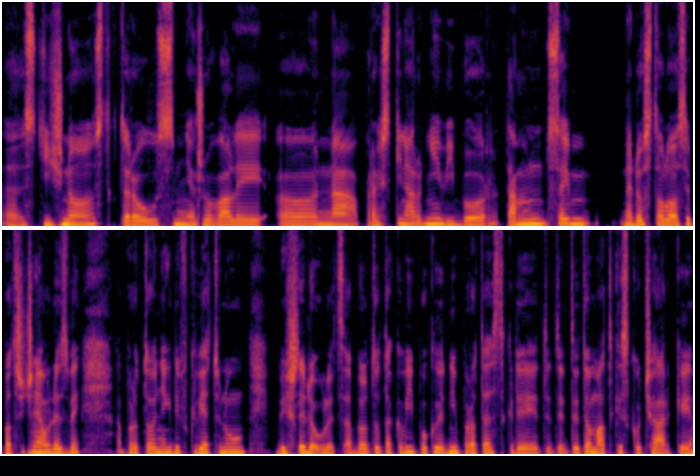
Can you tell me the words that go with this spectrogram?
eh, stížnost, kterou směřovali eh, na Pražský národní výbor. Tam se jim nedostalo asi patřičné hmm. odezvy a proto někdy v květnu vyšli do ulic a byl to takový poklidný protest, kdy ty, ty, tyto matky z kočárky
